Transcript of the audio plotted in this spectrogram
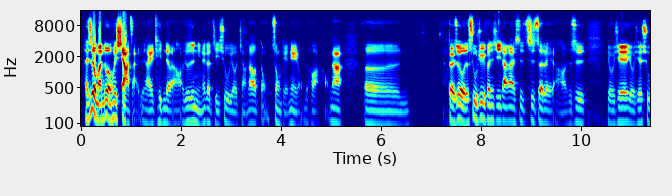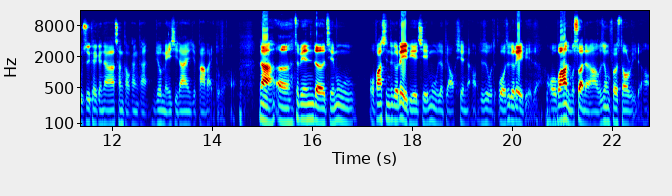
还是有蛮多人会下载来听的啊。就是你那个集数有讲到重重点内容的话，好，那呃，对，所以我的数据分析大概是是这类的啊，就是有些有些数字可以跟大家参考看看。就每一集大概就八百多，那呃这边的节目，我发现这个类别节目的表现啊，就是我我这个类别的，我不知道他怎么算的啊，我是用 first story 的哈。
